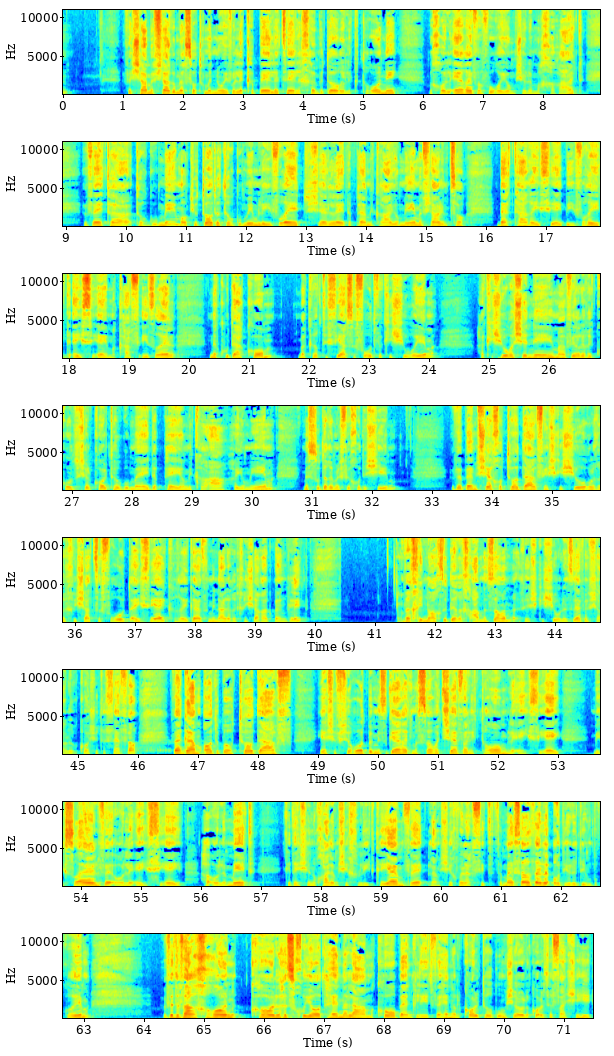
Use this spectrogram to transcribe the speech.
ושם אפשר גם לעשות מנוי ולקבל את זה אליכם בדואר אלקטרוני בכל ערב עבור היום שלמחרת. ואת התרגומים או טיוטות התרגומים לעברית של דפי המקרא היומיים אפשר למצוא באתר ACA בעברית aca-israel.com בכרטיסייה ספרות וכישורים. הקישור השני מעביר לריכוז של כל תרגומי דפי המקראה היומיים מסודרים לפי חודשים. ובהמשך אותו דף יש קישור לרכישת ספרות ACA, כרגע זמינה לרכישה רק באנגלית. והכי נוח זה דרך אמזון, אז יש קישור לזה ואפשר לרכוש את הספר. וגם עוד באותו דף יש אפשרות במסגרת מסורת שבע לתרום ל-ACA בישראל ו/או ל-ACA העולמית. כדי שנוכל להמשיך להתקיים ולהמשיך ולהפיץ את המסר הזה לעוד ילדים בוגרים. ודבר אחרון, כל הזכויות, הן על המקור באנגלית והן על כל תרגום שלו לכל שפה שהיא,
